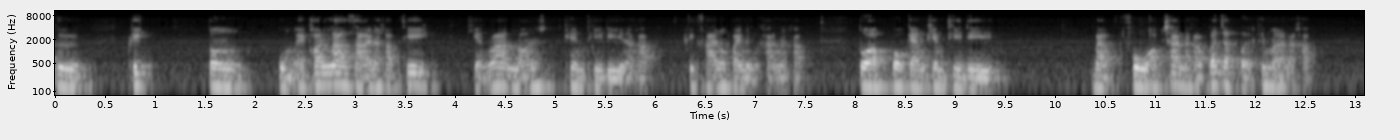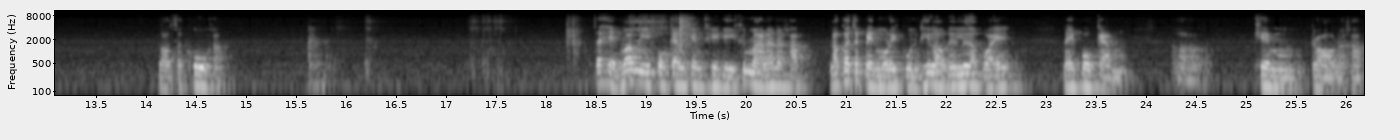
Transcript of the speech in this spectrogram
คือคลิกตรงปุ่มไอคอนล่างซ้ายนะครับ ที่เขียนว่า launch ChemTD นะครับ คลิกซ้ายลงไปหนึ่งครั้งนะครับ ตัวโปรแกรม ChemTD แบบ full option นะครับ ก็จะเปิดขึ้นมานะครับ รอสักครู่ครับ จะเห็นว่ามีโปรแกรม ChemTD ขึ้นมาแล้วนะครับ แล้วก็จะเป็นโมเลกุลที่เราได้เลือกไว้ในโปรแกรม ChemDraw นะครับ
